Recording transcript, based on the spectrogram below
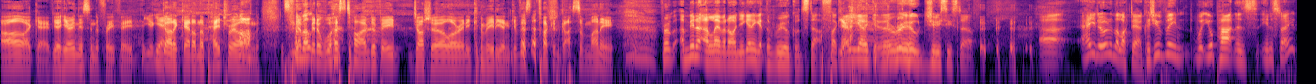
Oh, okay. If you're hearing this in the free feed, you Yeah. gotta get on the Patreon. it's From never a- been a worse time to be Josh Earl or any comedian. Give this fucking guy some money. From a minute 11 on, you're going to get the real good stuff. Okay, Yeah. you're to get the real juicy stuff. Uh, how you doing in the lockdown? Because you've been, what, your partner's interstate?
